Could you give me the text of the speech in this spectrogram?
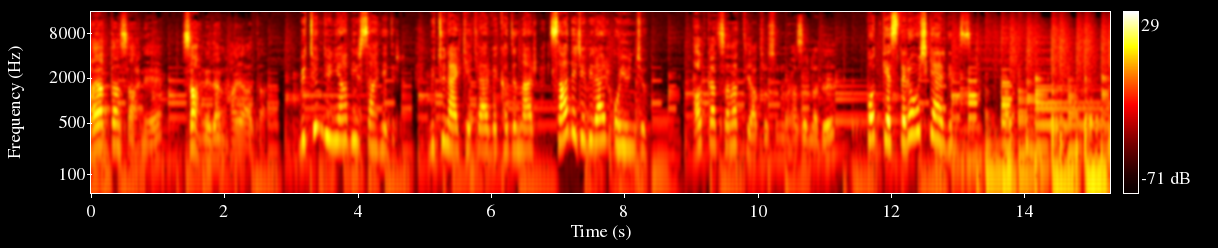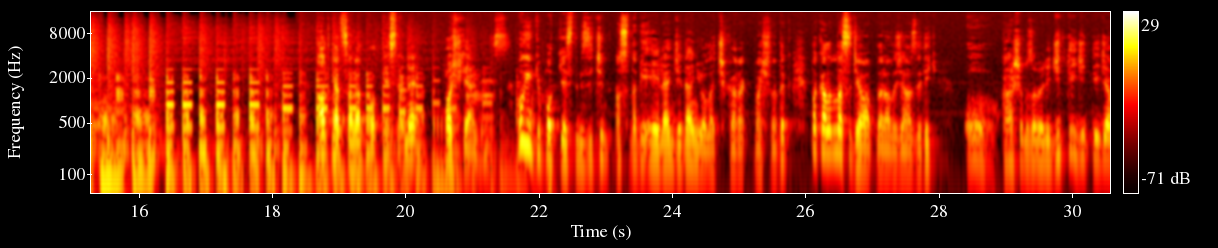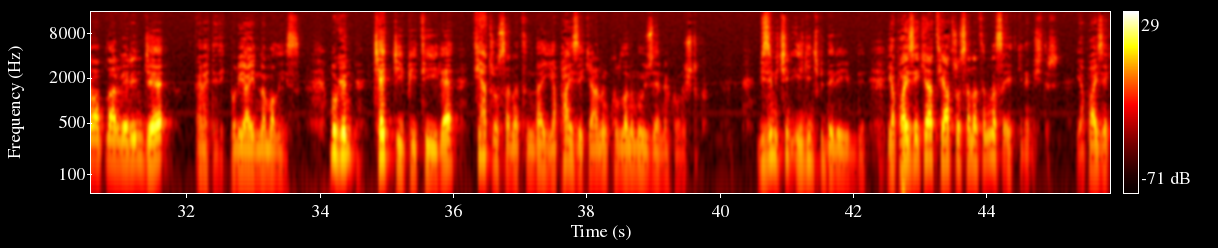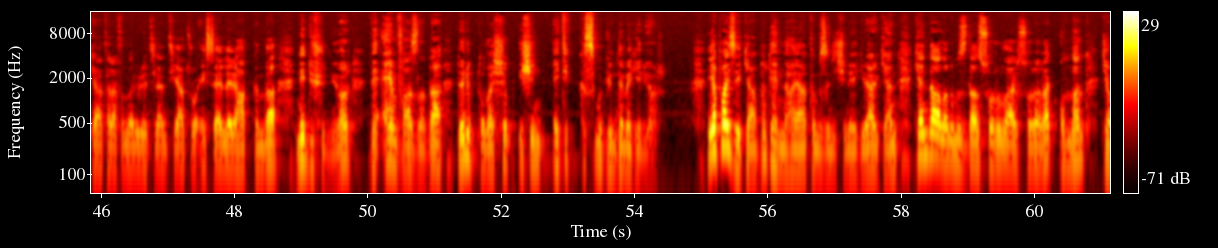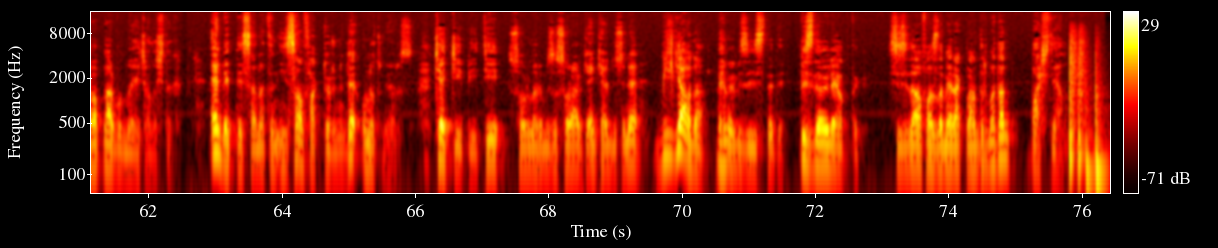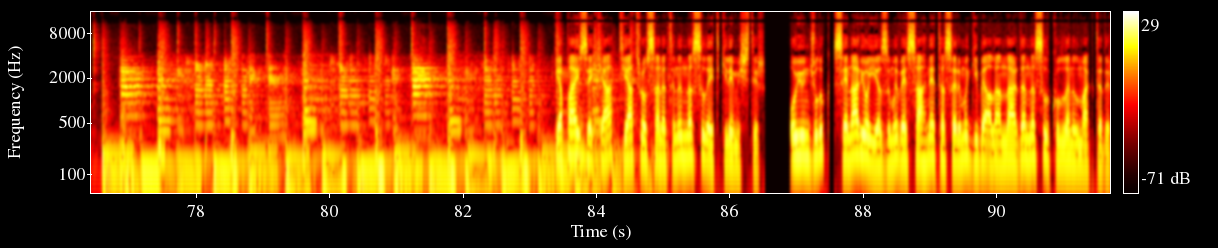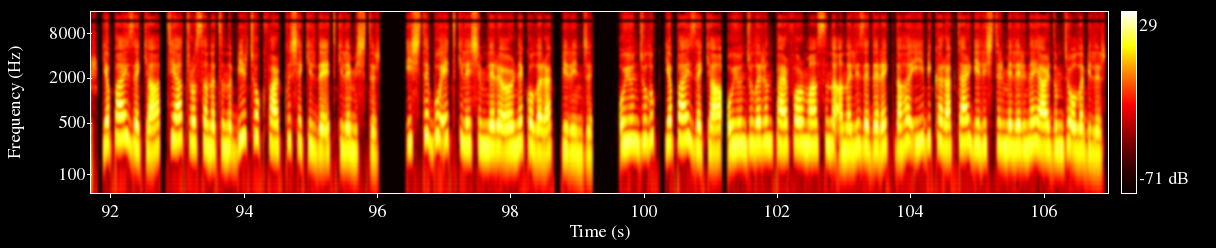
Hayattan sahneye, sahneden hayata. Bütün dünya bir sahnedir. Bütün erkekler ve kadınlar sadece birer oyuncu. Alt Kat Sanat Tiyatrosu'nun hazırladığı Podcast'lere hoş geldiniz. Alt Kat Sanat Podcast'lerine hoş geldiniz. Bugünkü podcast'imiz için aslında bir eğlenceden yola çıkarak başladık. Bakalım nasıl cevaplar alacağız dedik. Oo, karşımıza böyle ciddi ciddi cevaplar verince evet dedik bunu yayınlamalıyız. Bugün ChatGPT ile tiyatro sanatında yapay zekanın kullanımı üzerine konuştuk. Bizim için ilginç bir deneyimdi. Yapay zeka tiyatro sanatını nasıl etkilemiştir? Yapay zeka tarafından üretilen tiyatro eserleri hakkında ne düşünüyor ve en fazla da dönüp dolaşıp işin etik kısmı gündeme geliyor. Yapay zeka bu denli hayatımızın içine girerken kendi alanımızdan sorular sorarak ondan cevaplar bulmaya çalıştık. Elbette sanatın insan faktörünü de unutmuyoruz. ChatGPT sorularımızı sorarken kendisine bilgi ana dememizi istedi. Biz de öyle yaptık. Sizi daha fazla meraklandırmadan başlayalım. Yapay zeka, tiyatro sanatını nasıl etkilemiştir? Oyunculuk, senaryo yazımı ve sahne tasarımı gibi alanlarda nasıl kullanılmaktadır? Yapay zeka, tiyatro sanatını birçok farklı şekilde etkilemiştir. İşte bu etkileşimlere örnek olarak, birinci, Oyunculuk, yapay zeka, oyuncuların performansını analiz ederek daha iyi bir karakter geliştirmelerine yardımcı olabilir.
